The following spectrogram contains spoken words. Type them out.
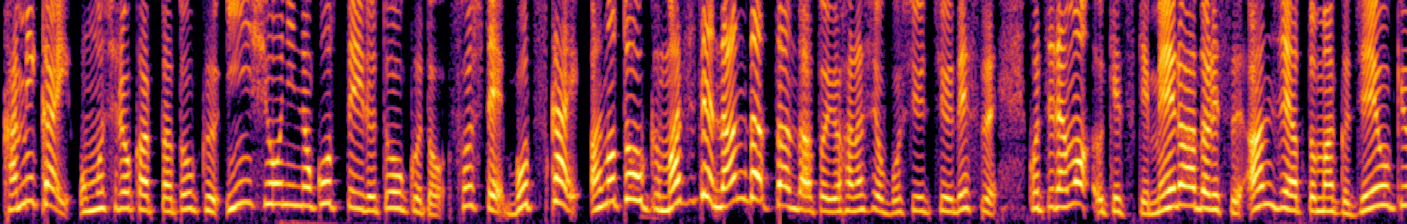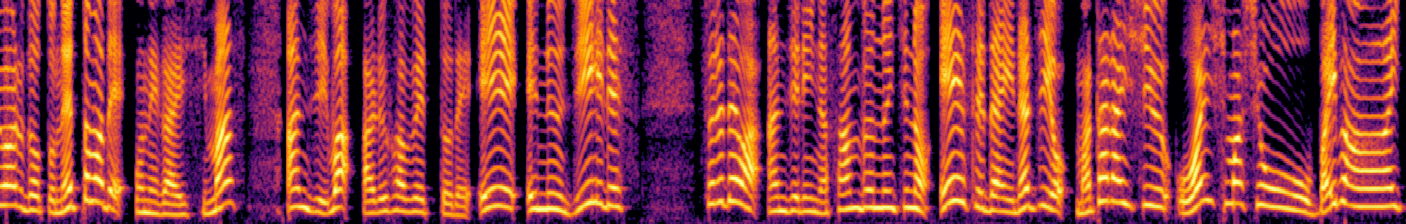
神回面白かったトーク、印象に残っているトークと、そして没回、あのトークマジで何だったんだという話を募集中です。こちらも受付メールアドレス、アンジーアットマーク JOQR.net までお願いします。アンジーはアルファベットで ANG です。それでは、アンジェリーナ3分の1の A 世代ラジオ、また来週お会いしましょう。バイバーイ。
